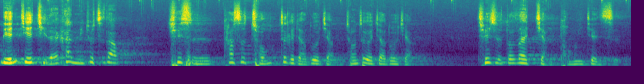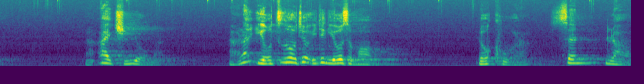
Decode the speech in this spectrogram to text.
连接起来看，你就知道，其实它是从这个角度讲，从这个角度讲，其实都在讲同一件事啊。爱取有嘛啊，那有之后就一定有什么？有苦啊，生老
